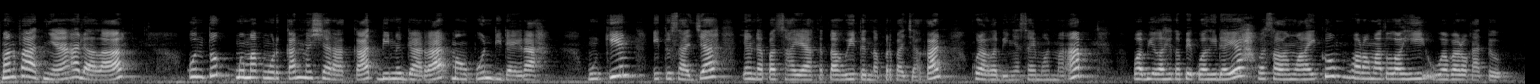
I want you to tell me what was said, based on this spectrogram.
Manfaatnya adalah untuk memakmurkan masyarakat di negara maupun di daerah. Mungkin itu saja yang dapat saya ketahui tentang perpajakan. Kurang lebihnya saya mohon maaf. Wabillahi taufiq walhidayah. Wassalamualaikum warahmatullahi wabarakatuh.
